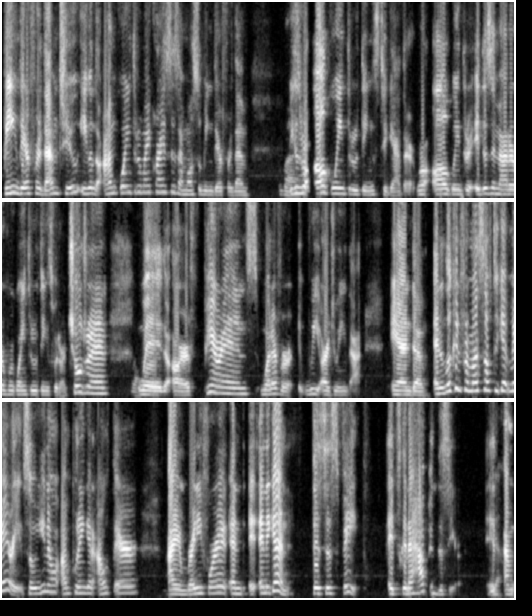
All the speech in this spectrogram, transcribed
being there for them too. Even though I'm going through my crisis, I'm also being there for them Right. Because we're all going through things together. We're all going through it doesn't matter if we're going through things with our children, right. with our parents, whatever. We are doing that. And uh, and looking for myself to get married. So, you know, I'm putting it out there. I am ready for it. And and again, this is faith. It's going to happen this year. It, yes. I'm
